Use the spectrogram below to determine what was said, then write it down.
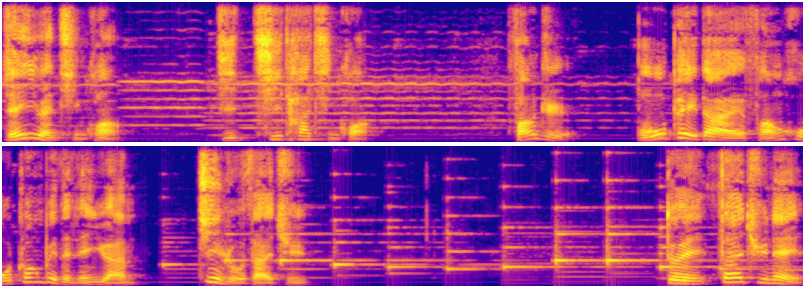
人员情况及其他情况，防止。不佩戴防护装备的人员进入灾区，对灾区内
